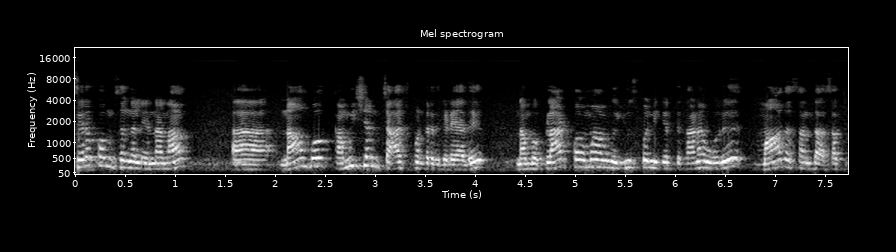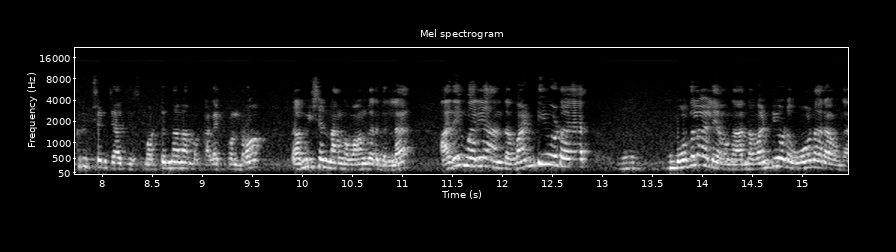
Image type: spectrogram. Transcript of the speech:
சிறப்பம்சங்கள் என்னன்னா நாம் கமிஷன் சார்ஜ் பண்ணுறது கிடையாது. நம்ம பிளாட்ஃபார்மாக அவங்க யூஸ் பண்ணிக்கிறதுக்கான ஒரு மாத சந்தா சப்ஸ்கிரிப்ஷன் சார்ஜஸ் மட்டும்தான் நம்ம கலெக்ட் பண்ணுறோம் கமிஷன் நாங்கள் வாங்குறதில்ல. அதே மாதிரி அந்த வண்டியோட முதலாளி அவங்க அந்த வண்டியோட ஓனர் அவங்க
